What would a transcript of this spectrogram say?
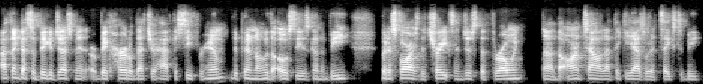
I think that's a big adjustment or big hurdle that you'll have to see for him, depending on who the OC is going to be. But as far as the traits and just the throwing uh, the arm talent. I think he has what it takes to be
